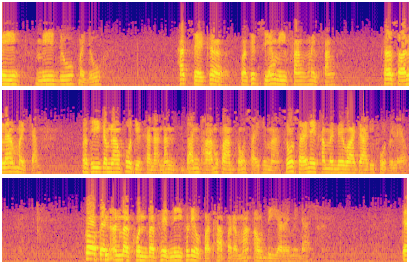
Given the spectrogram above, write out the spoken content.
มีมีดูไม่ดู คัดเศษเครื่องบันทึกเสียงมีฟังไม่ฟัง เขาสอนแล้วไม่จำบางทีกำลังพูดอยู่ขณะนั้น ดันถามความสงสัยขึ้นมา สงสัยในคำในวาจาที่พูดไปแล้ว ก็เป็นอันบาคนประเภทนี้เขาเรียกปัทาปรมะเอาดีอะไรไม่ได้ แต่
